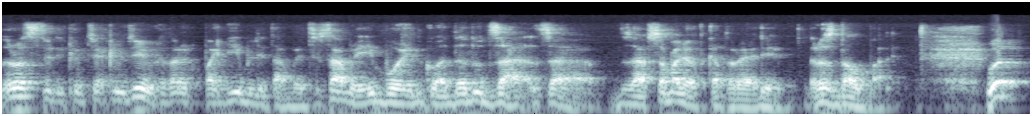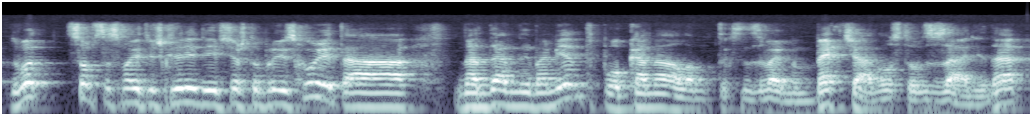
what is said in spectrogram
родственникам тех людей, у которых погибли там эти самые, и Боингу отдадут за, за, за самолет, который они раздолбали. Вот, вот, собственно, с моей точки зрения, и все, что происходит, а на данный момент по каналам, так называемым back channels, что сзади, да,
